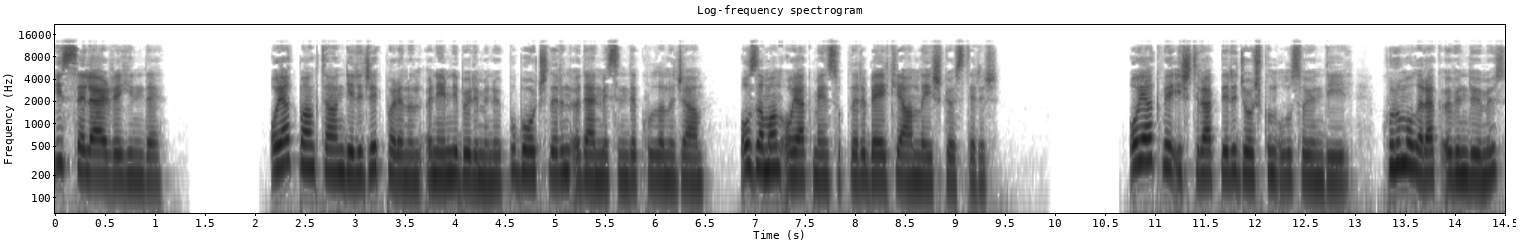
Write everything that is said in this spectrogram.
Hisseler rehinde. Oyak Bank'tan gelecek paranın önemli bölümünü bu borçların ödenmesinde kullanacağım. O zaman Oyak mensupları belki anlayış gösterir. Oyak ve iştirakleri Coşkun Ulusoy'un değil, kurum olarak övündüğümüz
